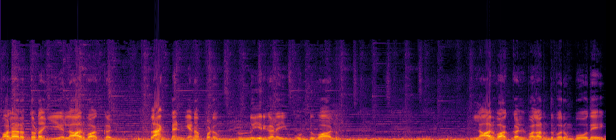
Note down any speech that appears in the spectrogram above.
வளரத் தொடங்கிய லார்வாக்கள் பிளாங்டன் எனப்படும் நுண்ணுயிர்களை உண்டு வாழும். லார்வாக்கள் வளர்ந்து வரும் போதே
